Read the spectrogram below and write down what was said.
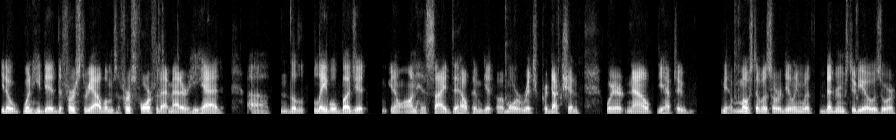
you know when he did the first three albums the first four for that matter he had uh the label budget you know on his side to help him get a more rich production where now you have to you know most of us are dealing with bedroom studios or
